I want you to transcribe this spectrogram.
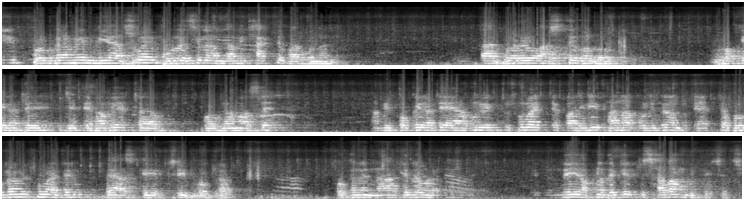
আমি প্রোগ্রামে নেওয়ার সময় বলেছিলাম যে আমি থাকতে পারব না। তারপরেও আসতে হলো। ফকিরাটে যেতে হবে, একটা প্রোগ্রাম আছে। আমি ফকিরাটে এখন একটু সময় দিতে পারিনি, থানা অন্তত একটা প্রোগ্রামের সময় দেন আজকে সেই প্রোগ্রাম। ওখানে না গেলে ওরা এই আপনাদেরকে একটু সালাম দিতে এসেছি।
